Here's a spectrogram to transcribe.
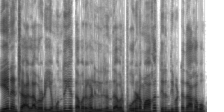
ஏனென்றால் அவருடைய முந்தைய தவறுகளிலிருந்து அவர் பூரணமாக திருந்திவிட்டதாகவும்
